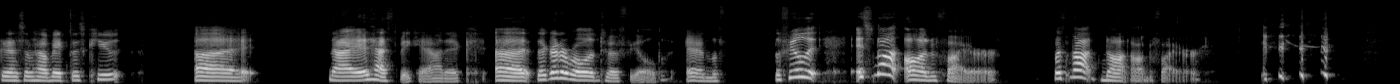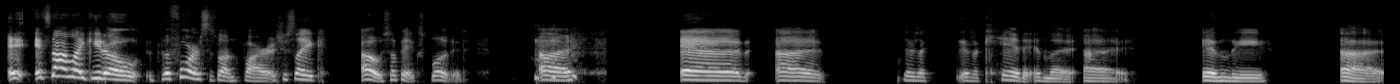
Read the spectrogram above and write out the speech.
gonna somehow make this cute. Uh nah, it has to be chaotic. Uh they're gonna roll into a field and the the field it, it's not on fire but it's not not on fire. it, it's not like you know the forest is on fire. It's just like oh something exploded, uh, and uh, there's a there's a kid in the uh in the uh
